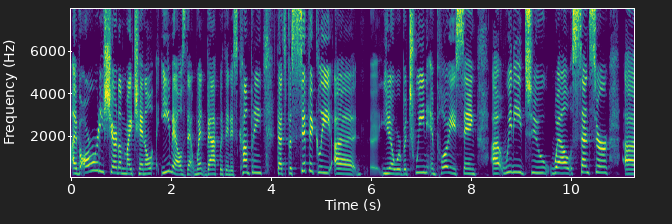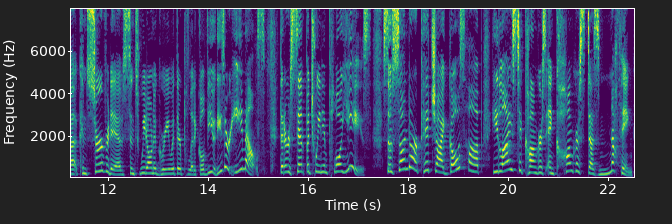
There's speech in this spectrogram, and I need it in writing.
I've already shared on my channel emails that went back within his company that specifically, uh, you know, were between employees saying, uh, we need to, well, censor uh, conservatives since we don't agree with their political view. These are emails that are sent between employees. So Sundar Pichai goes up, he lies to Congress, and Congress does nothing.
